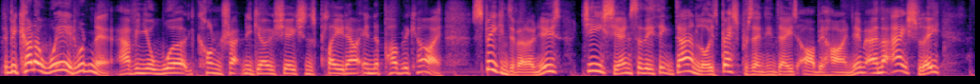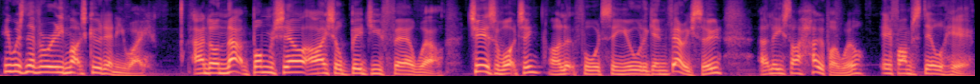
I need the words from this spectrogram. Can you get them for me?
It'd be kind of weird, wouldn't it, having your work contract negotiations played out in the public eye? Speaking to Velo News, GCN said they think Dan Lloyd's best presenting days are behind him and that actually he was never really much good anyway. And on that bombshell, I shall bid you farewell. Cheers for watching. I look forward to seeing you all again very soon. At least I hope I will, if I'm still here.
